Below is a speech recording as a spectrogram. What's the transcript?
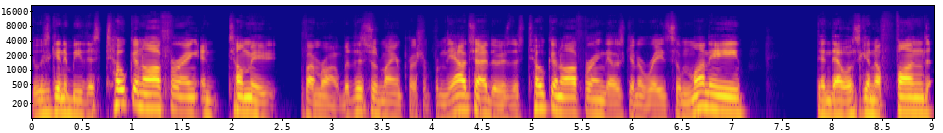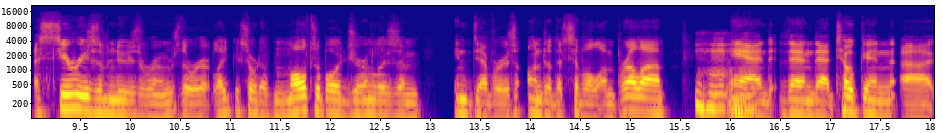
it was going to be this token offering, and tell me if I'm wrong, but this was my impression from the outside. There was this token offering that was going to raise some money, then that was going to fund a series of newsrooms. There were like sort of multiple journalism endeavors under the civil umbrella. Mhm, mhm. And then that token uh,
